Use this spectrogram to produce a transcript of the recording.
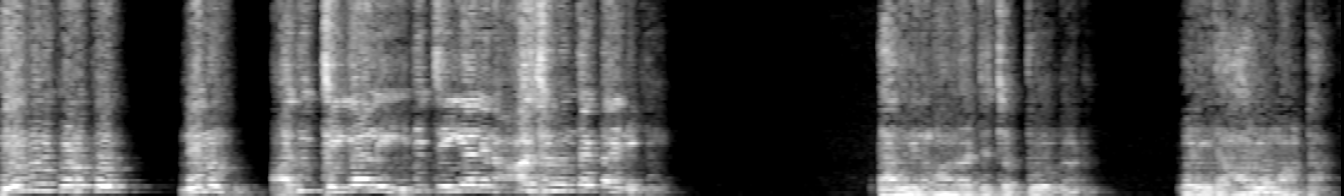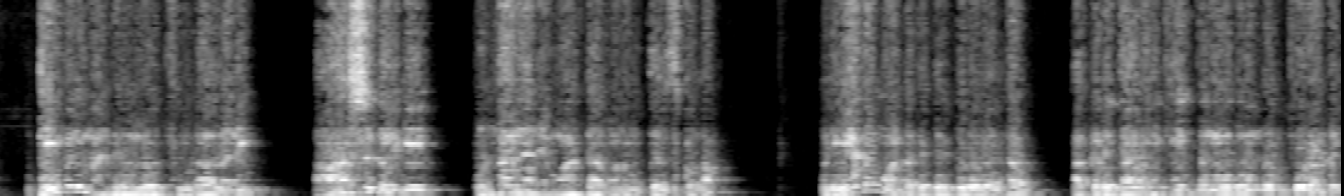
దేవుని కొరకు నేను అది చెయ్యాలి ఇది చెయ్యాలి అని ఆశ ఉందట ఆయనకి. దావీద మహారాజు చెప్తూ ఉన్నాడు మరి ఇది ఆరో మాట దేవుని మందిరంలో చూడాలని ఆశ కలిగి ఉండాలనే మాట మనం తెలుసుకున్నాం. మరి ఏడో మాట దగ్గరికి కూడా వెళ్దాం. అక్కడ దావిని కీర్తన గ్రంథం చూడండి.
